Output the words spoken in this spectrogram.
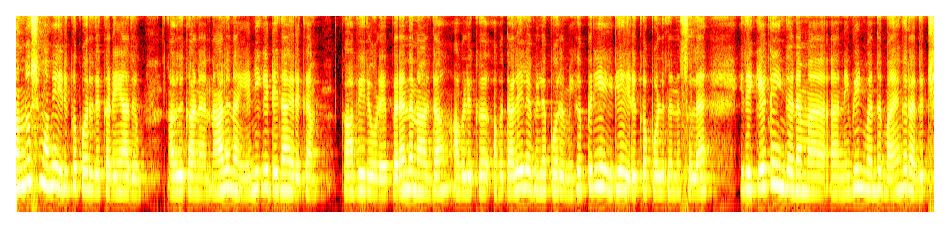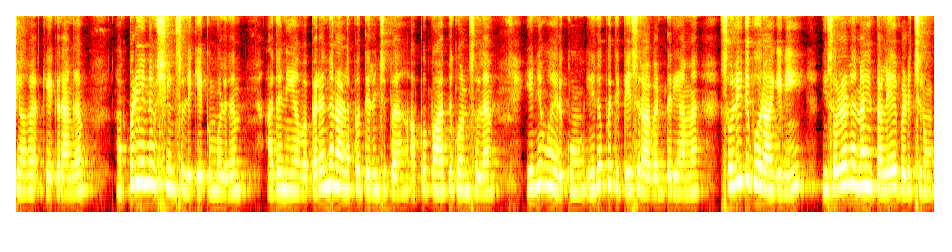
சந்தோஷமாவே இருக்க போறது கிடையாது. அதுக்கான நாளை நான் எண்ணிக்கிட்டே தான் இருக்கேன். காவேரியோட பிறந்த நாள் தான். அவளுக்கு அவள் தலையில் விழப்போகிற மிகப்பெரிய இடியாக இருக்க பொழுதுன்னு சொல்ல இதை கேட்ட இங்கே நம்ம நிவின் வந்து பயங்கர அதிர்ச்சியாக கேட்குறாங்க அப்படி என்ன விஷயம்னு சொல்லி கேட்கும் பொழுது அதை நீ அவள் பிறந்த நாள் அப்போ தெரிஞ்சுப்ப அப்போ பார்த்துக்கோன்னு சொல்ல என்னவா இருக்கும்? எதை பற்றி பேசுகிறாவன்னு தெரியாமல் சொல்லிட்டு போ ராகினி நீ சொல்லலைன்னா என் தலையை வெடிச்சிரும்.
